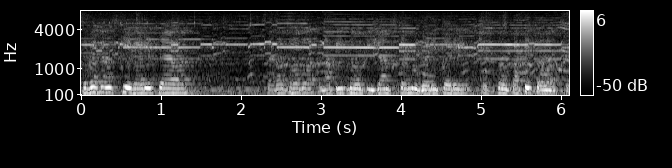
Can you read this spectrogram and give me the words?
Severanský velitel se rozhodl nabídnout jižanskému veliteli českou kapitulaci.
